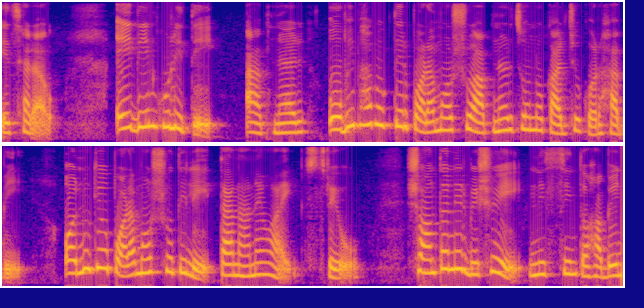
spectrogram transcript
এছাড়াও, এই দিনগুলিতে আপনার অভিভাবকদের পরামর্শ আপনার জন্য কার্যকর হবে। অন্য কেউ পরামর্শ দিলে তা না নেওয়াই শ্রেয়। সন্তানের বিষয়ে নিশ্চিন্ত হবেন,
